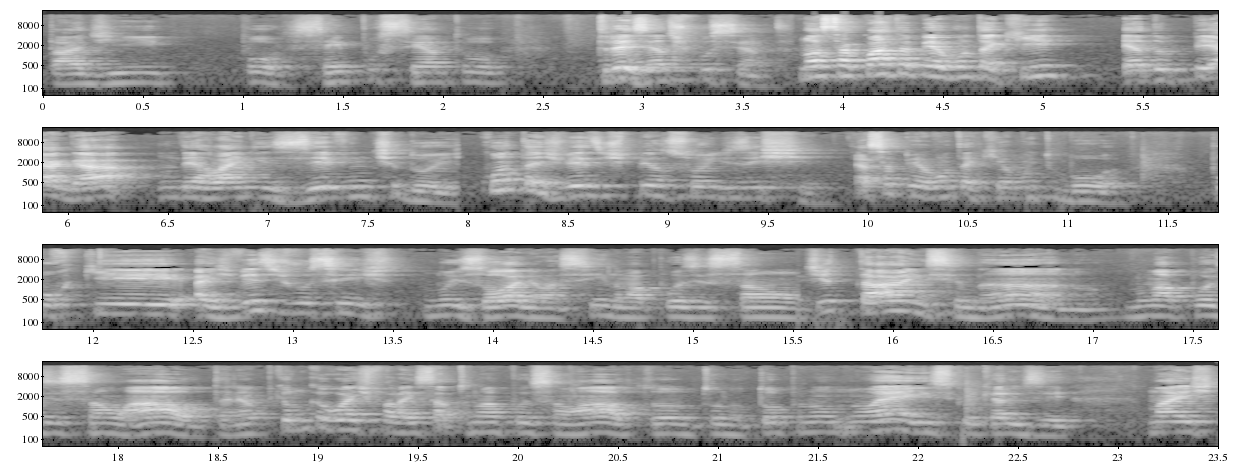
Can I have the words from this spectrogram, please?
tá? De, pô, 100%, 300%. Nossa quarta pergunta aqui é do PH Z22. Quantas vezes pensou em desistir? Essa pergunta aqui é muito boa porque às vezes vocês nos olham assim numa posição de estar tá ensinando, numa posição alta, né? Porque eu nunca gosto de falar isso, ah, tô numa posição alta, tô, tô no topo, não, não é isso que eu quero dizer. Mas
